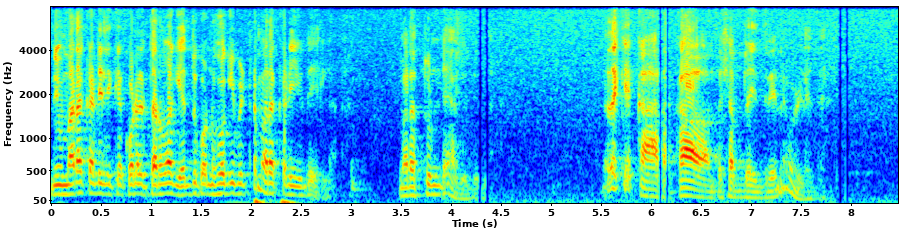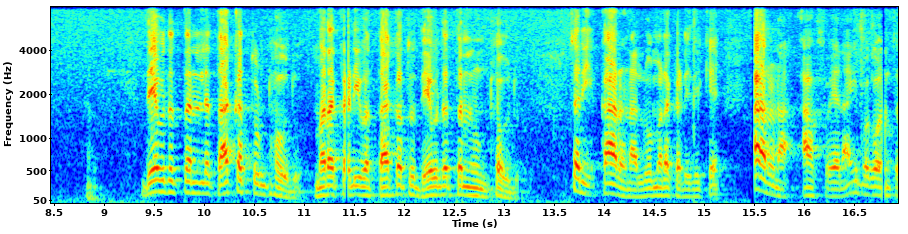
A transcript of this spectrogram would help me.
ನೀವು ಮರ ಕಡಿಲಿಕ್ಕೆ ಕೊಡಲಿ ತರುವಾಗ ಎದ್ದುಕೊಂಡು ಹೋಗಿಬಿಟ್ರೆ ಮರ ಕಡಿಯುವುದೇ ಇಲ್ಲ. ಮರ ತುಂಡೆ ಆಗುವುದಿಲ್ಲ. ಅದಕ್ಕೆ ಕಾರಕ ಅಂತ ಶಬ್ದ ಇದ್ರೇ ಒಳ್ಳೆಯದು. ದೇವದತ್ತನಲ್ಲೇ ತಾಕತ್ತು ಉಂಟು ಹೌದು. ಮರ ಕಡಿಯುವ ತಾಕತ್ತು ದೇವದತ್ತನಲ್ಲಿ ಉಂಟು ಹೌದು. ಸರಿ, ಕಾರಣ ಅಲ್ವ ಮರ ಕಡಿಲಿಕ್ಕೆ? ಕಾರಣ. ಆಹ್ವಾನಾಗಿ ಭಗವಂತ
